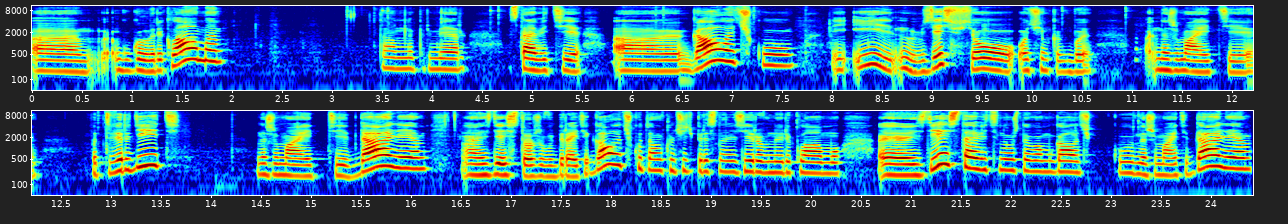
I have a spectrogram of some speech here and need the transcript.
э, Google рекламы, там, например, ставите э, галочку, и, и ну, здесь все очень как бы нажимаете подтвердить, нажимаете далее, э, здесь тоже выбираете галочку, там включить персонализированную рекламу, э, здесь ставите нужную вам галочку, нажимаете далее,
